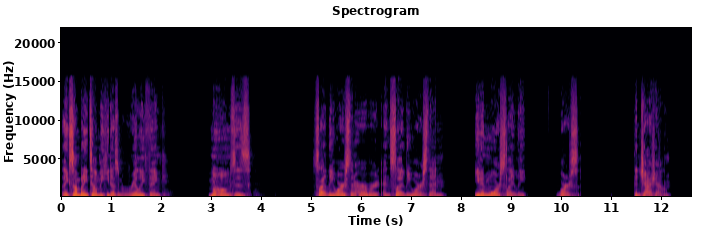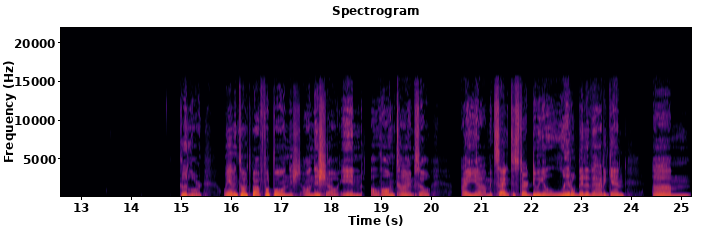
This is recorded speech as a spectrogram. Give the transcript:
Like somebody tell me he doesn't really think Mahomes is slightly worse than Herbert and slightly worse than even more slightly worse than Josh Allen. Good lord. We haven't talked about football on this on this show in a long time, so I uh, I'm excited to start doing a little bit of that again, um,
